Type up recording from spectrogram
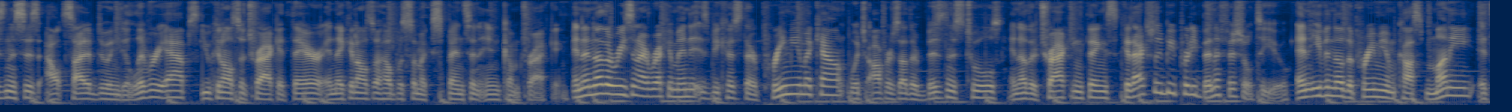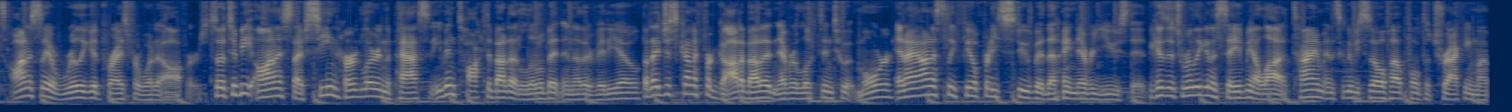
businesses outside of doing delivery apps, you can also track it there, and they can also help with some expense and income tracking. And another reason I recommend it is because their premium account, which offers other business tools and other tracking things, could actually be pretty beneficial to you. And even though the premium costs money, it's honestly a really good price for what it offers. So to be honest, I've seen Hurdlr in the past and even talked about it a little bit in another video, but I just kind of forgot about it, never looked into it more, and I honestly feel pretty stupid that I never used it because it's really going to save me a lot of time and it's going to be so helpful to tracking my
